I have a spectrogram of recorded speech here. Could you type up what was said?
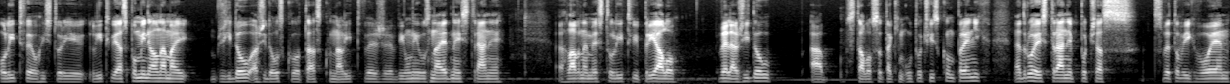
o Litve, o histórii Litvy a spomínal nám aj Židov a židovskú otázku na Litve, že Vilnius na jednej strane, hlavné mesto Litvy, prijalo veľa Židov a stalo sa takým útočiskom pre nich. Na druhej strane počas svetových vojen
